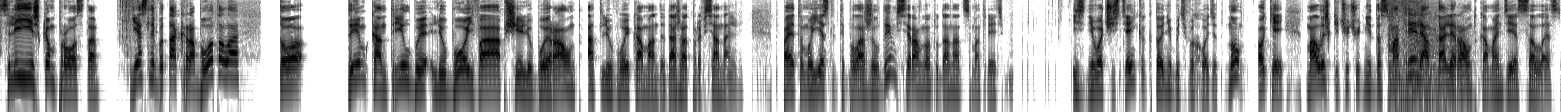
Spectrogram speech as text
слишком просто. Если бы так работало, то дым контрил бы любой, вообще любой раунд от любой команды, даже от профессиональной. Поэтому, если ты положил дым, все равно туда надо смотреть. Из него частенько кто-нибудь выходит. Ну, окей. Малышки чуть-чуть не досмотрели, отдали раунд команде СЛС.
